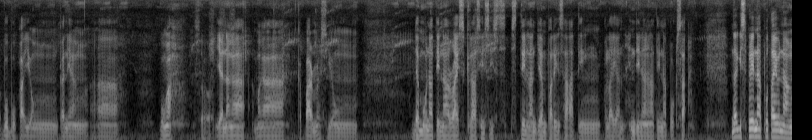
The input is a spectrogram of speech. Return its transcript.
bubuka yung kanyang ah, bunga. So yan na nga mga ka-farmers yung damo natin na rice grasses is still nandyan pa rin sa ating palayan. Hindi na natin napuksa. Nag-spray na po tayo ng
